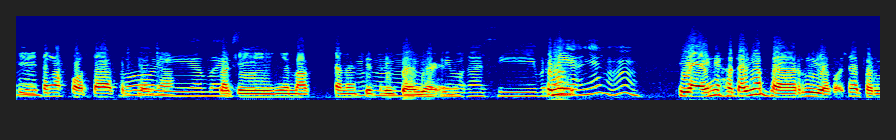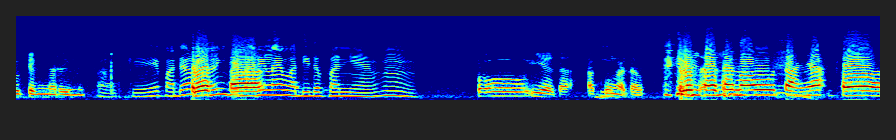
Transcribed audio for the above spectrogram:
di tengah kota kerjanya. iya, baik. Lagi nyimak MNC Trijaya ini. Terima kasih. Pertanyaannya. Iya, ini hotelnya baru ya, kok saya baru dengar ini. Oke, padahal Terus, paling uh, hari lewat di depannya. Hmm. Oh iya, tak. Aku nggak tahu. Terus eh, saya mau tanya, eh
